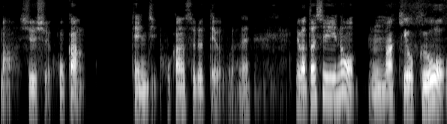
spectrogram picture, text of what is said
まあ、収集、保管、展示、保管するっていうことですね。で私の、まあ、記憶を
